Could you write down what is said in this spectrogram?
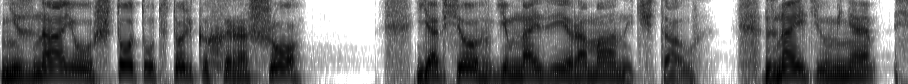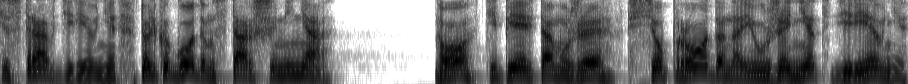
не знаю, что тут только хорошо. Я все в гимназии романы читал. Знаете, у меня сестра в деревне, только годом старше меня. О, теперь там уже все продано, и уже нет деревни.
